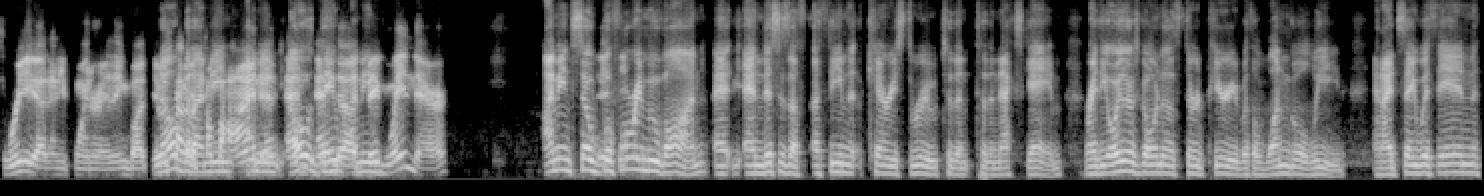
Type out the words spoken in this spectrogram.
three at any point or anything, but it was no, kind of a I come mean, behind I mean, and, and, oh, they, and the I mean, big win there. I mean, so before we move on, and, and this is a, a theme that carries through to the to the next game, right? The Oilers go into the third period with a one goal lead, and I'd say within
